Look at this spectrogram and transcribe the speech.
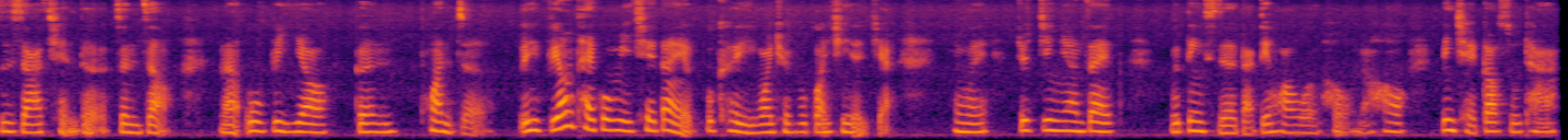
自杀前的征兆。那务必要跟患者，你，不用太过密切，但也不可以完全不关心人家，因为就尽量在不定时的打电话问候，然后并且告诉他，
